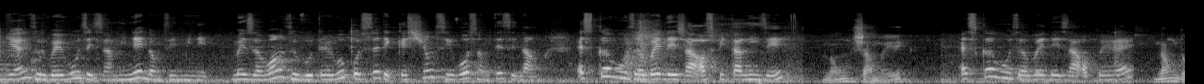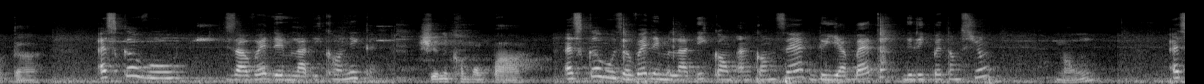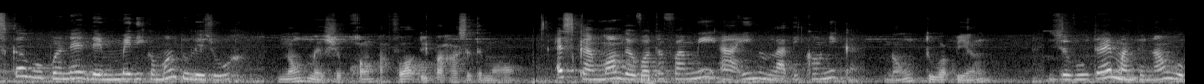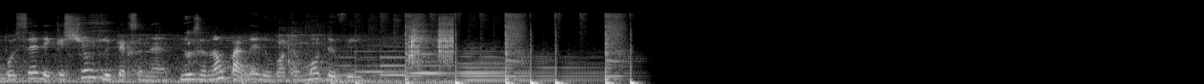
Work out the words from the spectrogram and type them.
bien, je vais vous examiner dans une minute. Mais avant, je voudrais vous poser des questions sur vos antécédents. Est-ce que vous avez déjà hospitalisé? Non, jamais. Est-ce que vous avez déjà opéré? Non, docteur. Est-ce que vous avez des maladies chroniques? Je ne comprends pas. Est-ce que vous avez des maladies comme un cancer, du diabète, de l'hypertension? Non. Est-ce que vous prenez des médicaments tous les jours? Non, mais je prends parfois du paracétamol. Est-ce qu'un membre de votre famille a une maladie chronique? Non, tout va bien. Je voudrais maintenant vous poser des questions plus personnelles. Nous allons parler de votre mode de vie.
